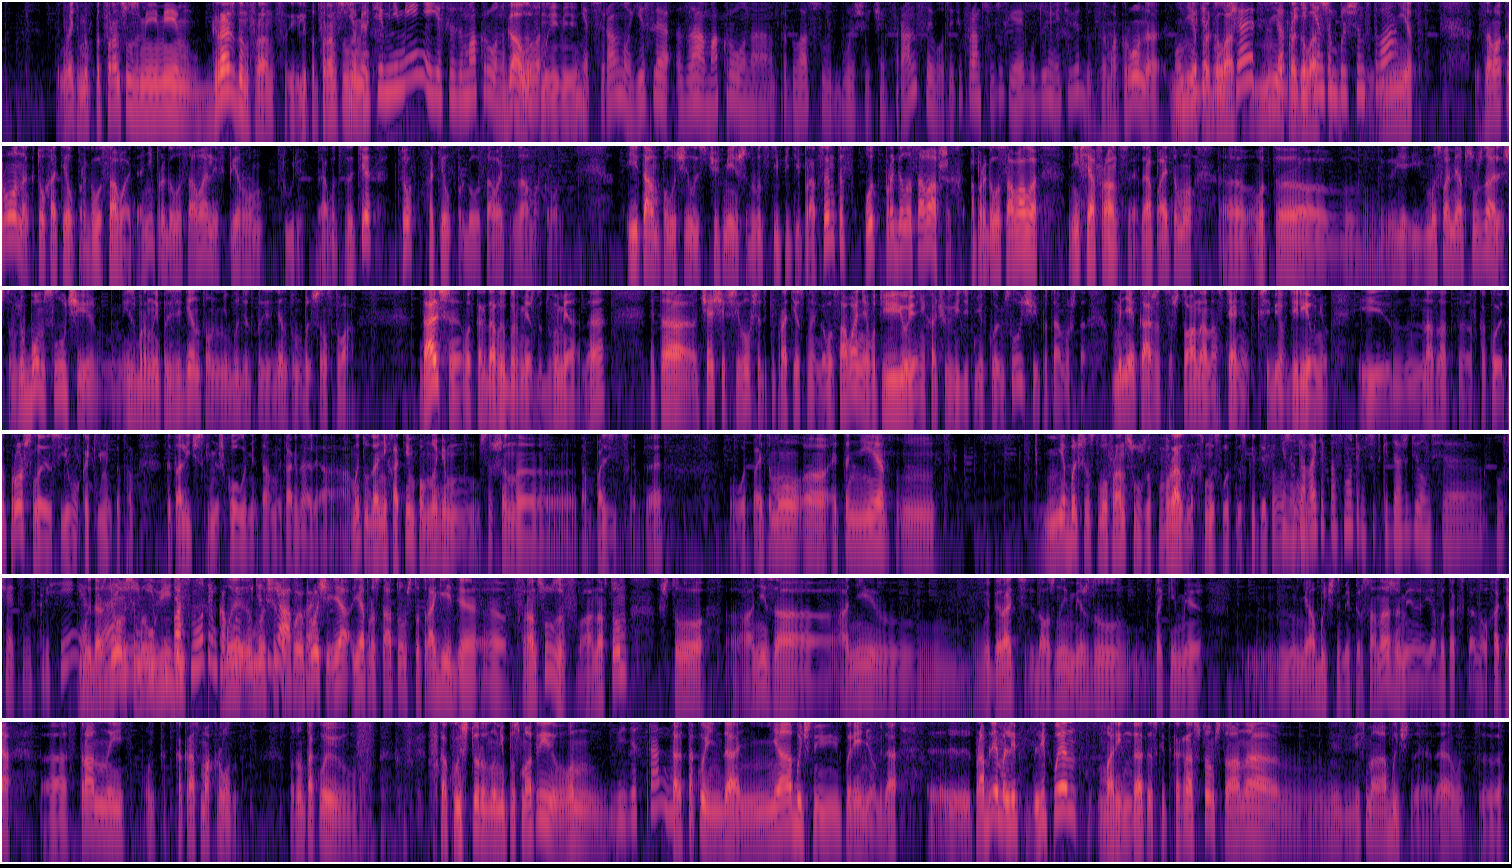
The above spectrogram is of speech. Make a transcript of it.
Понимаете, мы под французами имеем граждан Франции или под французами... Нет, но тем не менее, если за Макрона... Галлов прогла... мы имеем. Нет, все равно, если за Макрона проголосует большая часть Франции, вот этих французов я и буду иметь в виду. За Макрона Он не проголосует. Не да, проголосу... президентом большинства? Нет. За Макрона, кто хотел проголосовать, они проголосовали в первом туре. Да, вот это те, кто хотел проголосовать за Макрона. И там получилось чуть меньше 25% от проголосовавших. А проголосовала не вся Франция. Да? Поэтому э, вот э, мы с вами обсуждали, что в любом случае избранный президент, он не будет президентом большинства. Дальше, вот когда выбор между двумя, да, это чаще всего все-таки протестное голосование. Вот ее я не хочу видеть ни в коем случае, потому что мне кажется, что она нас тянет к себе в деревню и назад в какое-то прошлое с его какими-то там католическими школами там и так далее. А мы туда не хотим по многим совершенно там позициям. Да? Вот, поэтому э, это не не большинство французов в разных смыслах, так сказать, этого не, ну, слова. Ну давайте посмотрим, все-таки дождемся, получается, воскресенье. Мы да? дождемся, и, мы и, увидим. И посмотрим, какой мы, будет мы все явка. такое прочее. Я, я просто о том, что трагедия э, французов, она в том, что э, они за они выбирать должны между такими ну, необычными персонажами, я бы так сказал. Хотя э, странный, он как раз Макрон Вот он такой, в, какую сторону не посмотри, он... Везде странно. та- такой, да, необычный паренек, да. Э, Проблема Ли, Ли Пен, Марин, да, так сказать, как раз в том, что она весьма обычная, да, вот. э,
